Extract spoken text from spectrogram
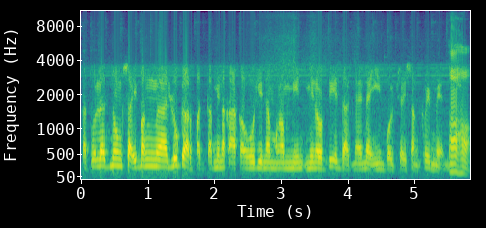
Katulad nung sa ibang ah, lugar, pag kami nakakahuli ng mga min- minor de edad na na-involve sa isang krimen, Aha.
